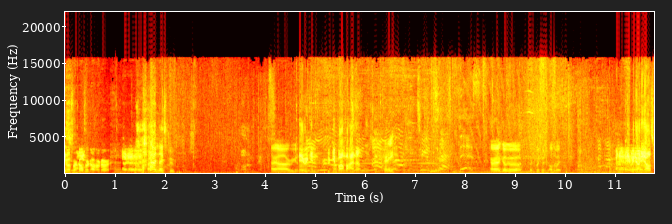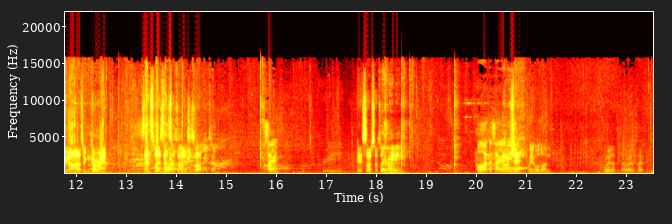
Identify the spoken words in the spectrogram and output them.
Go for it, go for it, go for it, go for it, go. No, no, no, it's fine. nice boop. Alright, uh, are we gonna? Okay, we can we can bomb behind them. Ready? Alright, go, go, go. Push, push, push, all the way. No, no, no, Okay, we don't no. need else. We don't need else. We can kill Ryan. Zen split. Zen split behind us as well. Siren? Great. Okay, slow, slow, Sorry, behind me. Hold on, Siren. Oh shit. Wait, hold on. Wait a, uh, wait a second.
